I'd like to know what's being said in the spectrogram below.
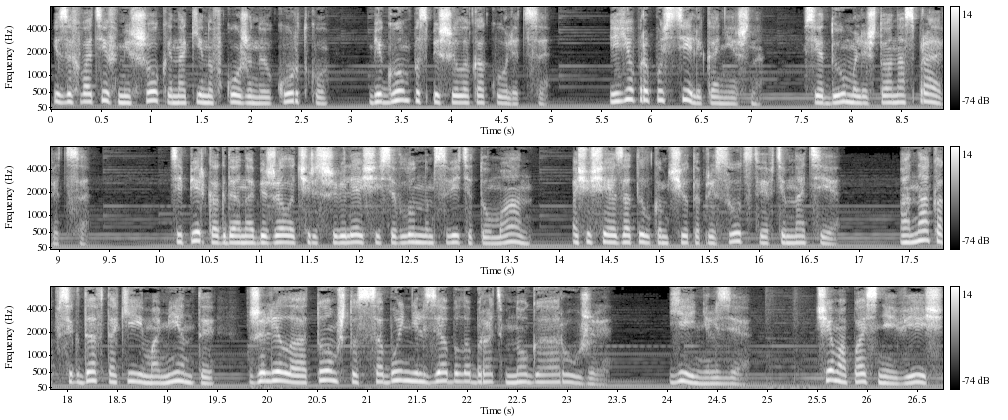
и, захватив мешок и накинув кожаную куртку, Бегом поспешила к околице. Ее пропустили, конечно. Все думали, что она справится. Теперь, когда она бежала через шевелящийся в лунном свете туман, ощущая затылком чье-то присутствие в темноте, она, как всегда в такие моменты, жалела о том, что с собой нельзя было брать много оружия. Ей нельзя. Чем опаснее вещь,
